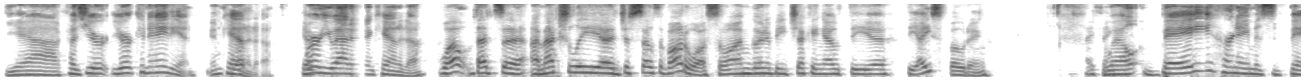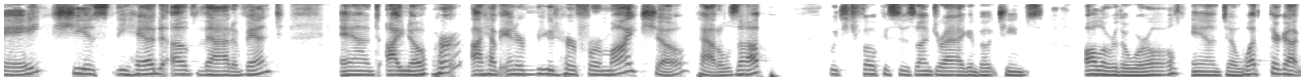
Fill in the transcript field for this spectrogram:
Yeah, because you're you're Canadian in Canada. Yep. Yep. Where are you at in Canada? Well, that's uh, I'm actually uh, just south of Ottawa, so I'm going to be checking out the uh, the ice boating. I think. Well, Bay, her name is Bay. She is the head of that event, and I know her. I have interviewed her for my show, Paddles Up, which focuses on dragon boat teams all over the world and uh, what they're got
